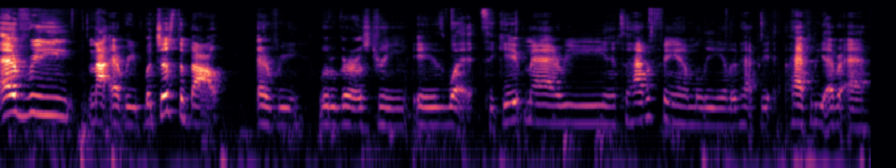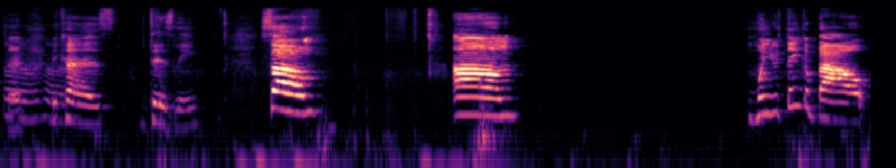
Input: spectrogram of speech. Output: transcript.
every not every, but just about every little girl's dream is what to get married and to have a family and live happy happily ever after Mhm. because Disney. So, um, when you think about,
